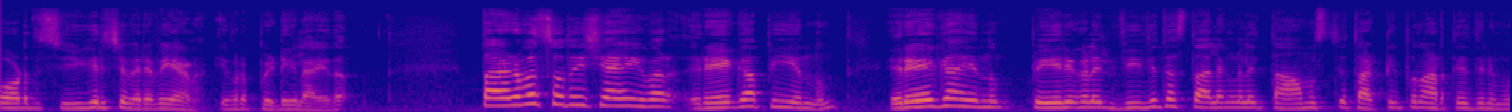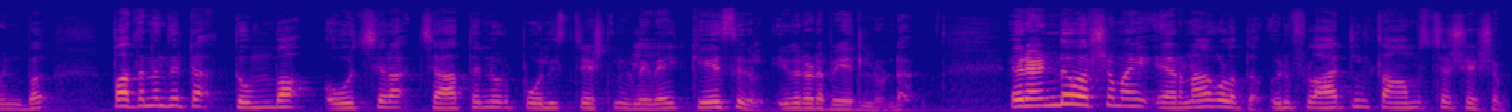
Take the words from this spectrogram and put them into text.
കോടതി സ്വീകരിച്ചു വരവെയാണ് ഇവർ പിടിയിലായത്. തഴവ സ്വദേശിയായ ഇവർ രേഖ പി എന്നും രേഖ എന്നും പേരുകളിൽ വിവിധ സ്ഥലങ്ങളിൽ താമസിച്ച് തട്ടിപ്പ് നടത്തിയതിന് മുൻപ് പത്തനംതിട്ട തുമ്പ ഓച്ചിറ ചാത്തന്നൂർ പോലീസ് സ്റ്റേഷനുകളിലെ കേസുകൾ ഇവരുടെ പേരിലുണ്ട്. രണ്ട് വർഷമായി എറണാകുളത്ത് ഒരു ഫ്ളാറ്റിൽ താമസിച്ച ശേഷം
